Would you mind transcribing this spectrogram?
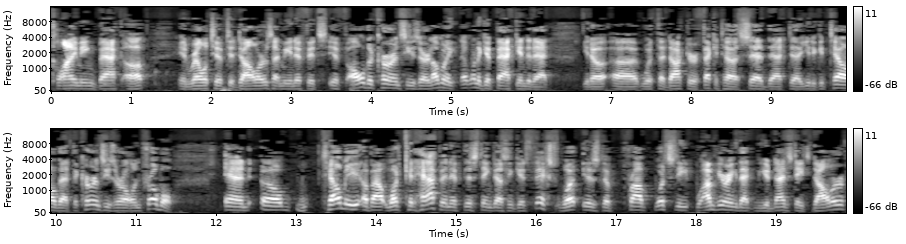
climbing back up? in relative to dollars. I mean, if it's if all the currencies are, I want to I want to get back into that. You know, uh, with uh, Dr. Fekete said that uh, you could tell that the currencies are all in trouble. And uh, tell me about what could happen if this thing doesn't get fixed. What is the prob? What's the? I'm hearing that the United States dollar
